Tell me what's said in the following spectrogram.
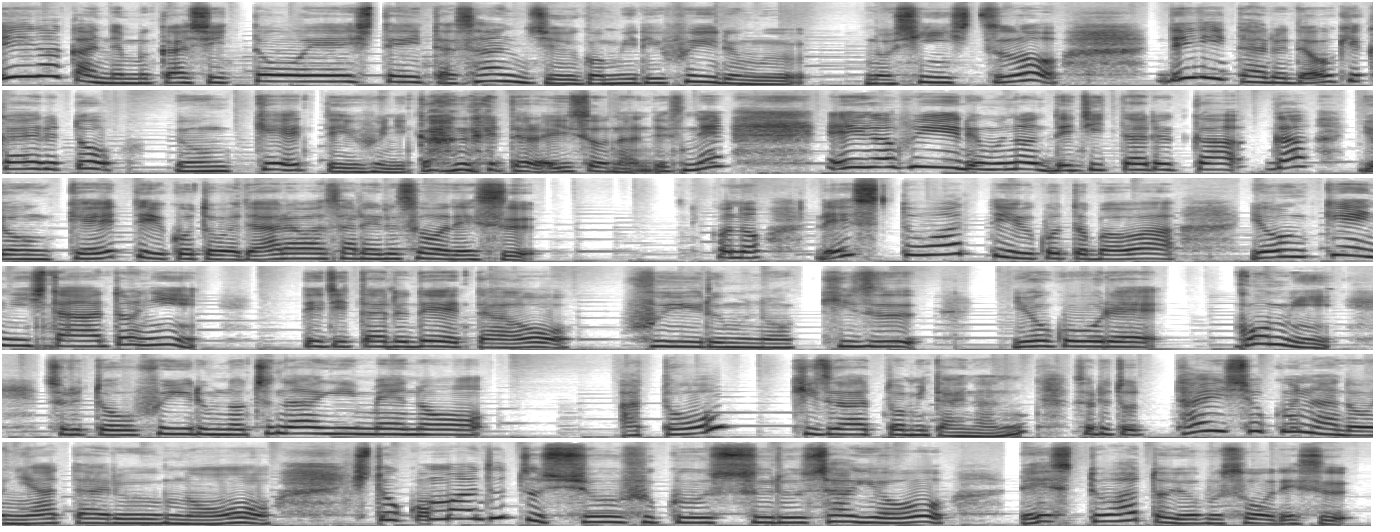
映画館で昔投影していた 35mm フィルムの品質をデジタルで置き換えると 4K っていう風に考えたらいいそうなんですね。映画フィルムのデジタル化が 4K っていう言葉で表されるそうです。このレストアっていう言葉は 4K にした後にデジタルデータをフィルムの傷汚れゴミそれとフィルムのつなぎ目の跡傷跡みたいなそれと退色などにあたるのを一コマずつ修復する作業をレストアと呼ぶそうです。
